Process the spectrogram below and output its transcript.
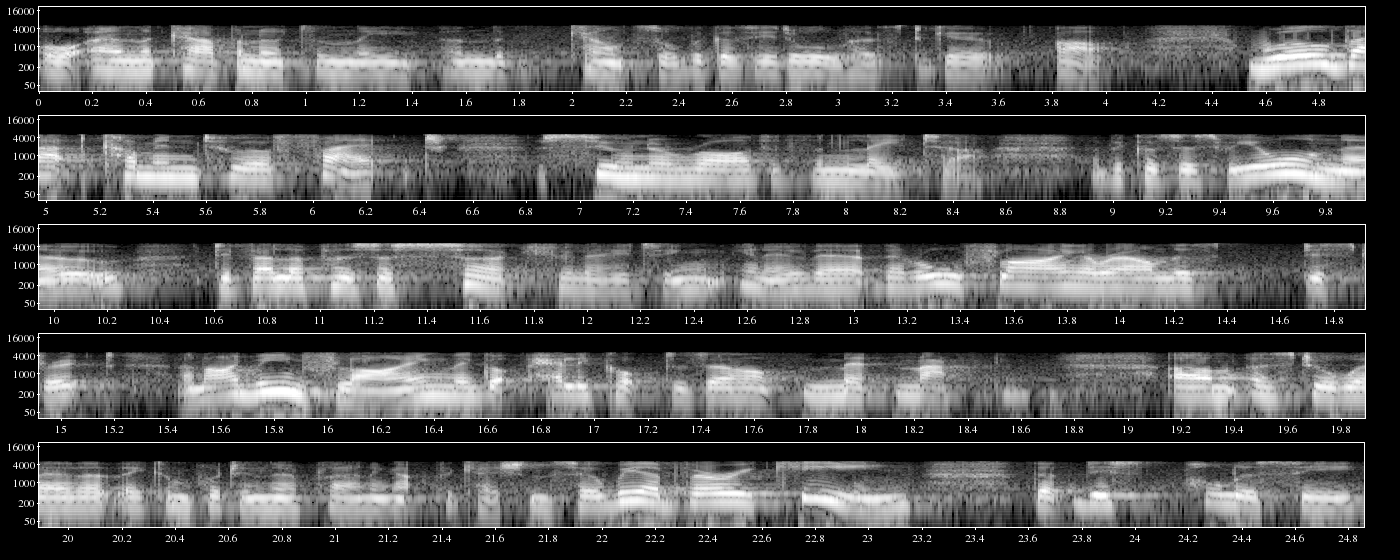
or and the cabinet and the and the council because it all has to go up will that come into effect sooner rather than later. Because as we all know, developers are circulating, you know, they're, they're all flying around this district, and I mean flying, they've got helicopters out mapping um, as to where that they can put in their planning applications. So we are very keen that this policy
